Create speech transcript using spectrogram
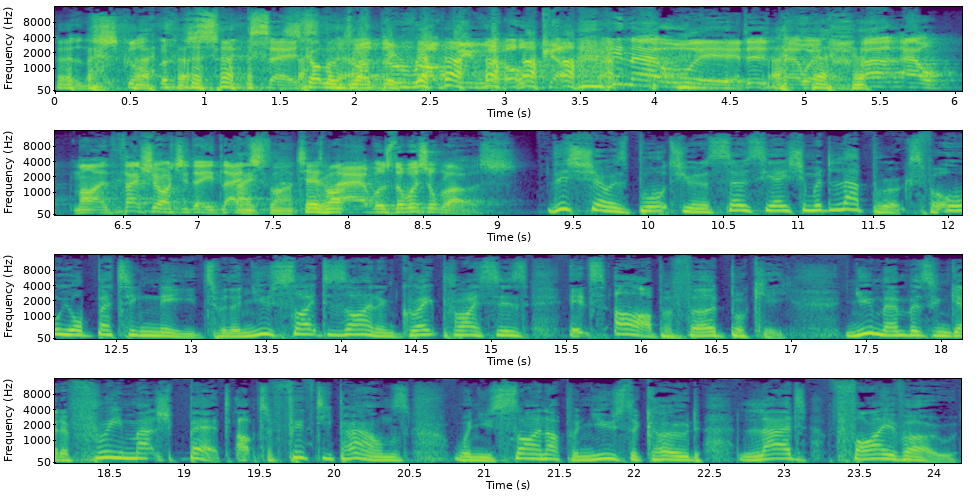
than Scotland's success Scotland's at the Rugby World Cup. Isn't that weird? Isn't that weird? Uh, Al, Martin, thanks very much indeed, lads. Thanks, Mark. Cheers, Mark. That was the Whistleblowers. This show is brought to you in association with Ladbrokes for all your betting needs. With a new site design and great prices, it's our preferred bookie. New members can get a free match bet up to £50 when you sign up and use the code LAD50.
